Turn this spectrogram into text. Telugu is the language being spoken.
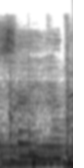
三月。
